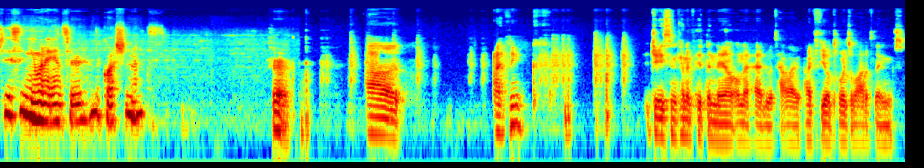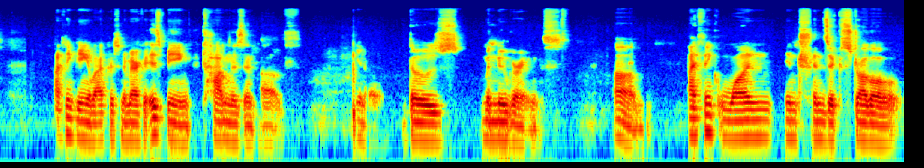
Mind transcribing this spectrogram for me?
Jason, you want to answer the question next? Sure. Uh, I think Jason kind of hit the nail on the head with how I, I feel towards a lot of things. I think being a black person in America is being cognizant of, you know, those maneuverings. Um, I think one intrinsic struggle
